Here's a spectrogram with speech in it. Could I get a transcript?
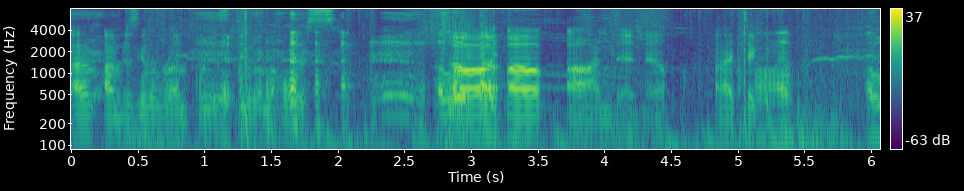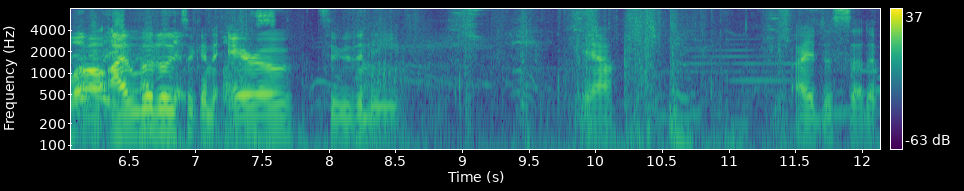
I'm, I'm just gonna run from this dude on the horse. I Oh, oh, oh, I'm dead now. I took. Oh, Oh, I, how I literally took an arrow to the knee. Yeah. I just said it.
